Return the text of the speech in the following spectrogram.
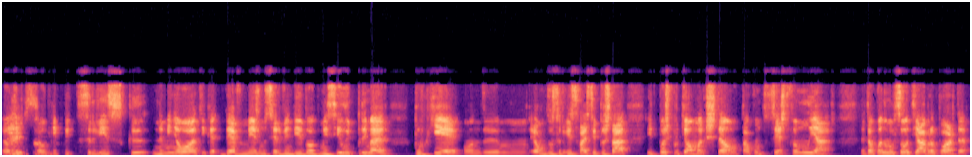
É o, é o tipo de serviço que, na minha ótica, deve mesmo ser vendido ao domicílio. Primeiro, porque é onde, é onde o serviço vai ser prestado, e depois porque é uma questão, tal como tu disseste, familiar. Então, quando uma pessoa te abre a porta,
